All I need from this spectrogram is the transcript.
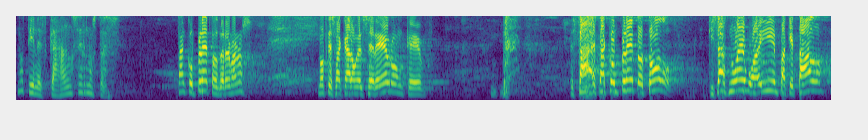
No tienes cáncer, no estás tan completos, ¿verdad, hermanos? No te sacaron el cerebro, aunque está, está completo todo. Quizás nuevo ahí, empaquetado.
